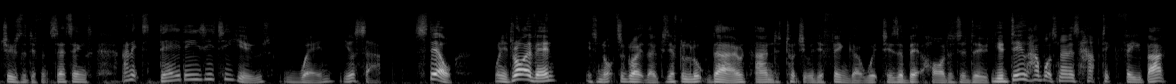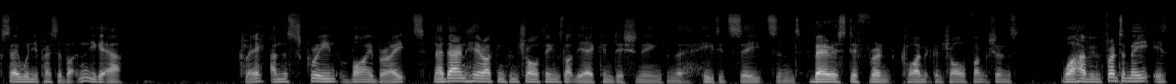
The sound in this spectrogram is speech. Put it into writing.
choose the different settings, and it's dead easy to use when you're sat still. When you drive in, it's not so great though because you have to look down and touch it with your finger, which is a bit harder to do. You do have what's known as haptic feedback. So when you press a button, you get a click and the screen vibrates. Now down here I can control things like the air conditioning and the heated seats and various different climate control functions. What I have in front of me is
